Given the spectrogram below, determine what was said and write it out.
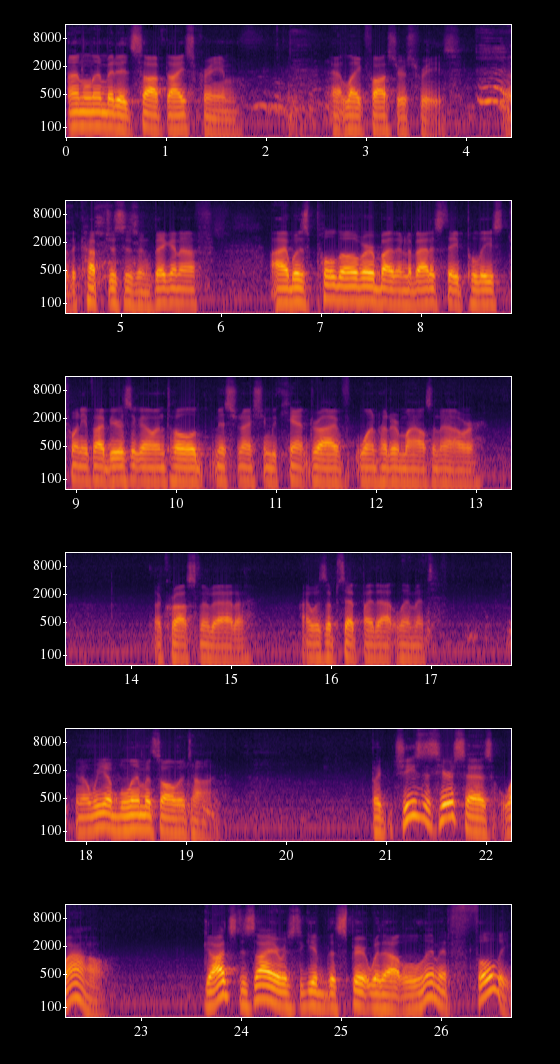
unlimited soft ice cream at Lake Foster's Freeze. You know, the cup just isn't big enough. I was pulled over by the Nevada State Police 25 years ago and told, Mr. Nystrom, we can't drive 100 miles an hour across Nevada. I was upset by that limit. You know, we have limits all the time. But Jesus here says, wow, God's desire is to give the Spirit without limit fully.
